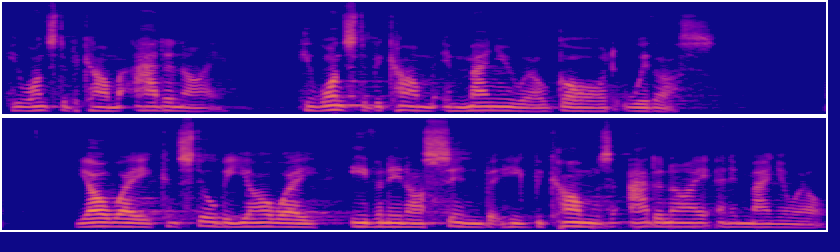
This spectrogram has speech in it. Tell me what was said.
He wants to become Adonai. He wants to become Emmanuel, God with us. Yahweh can still be Yahweh even in our sin, but he becomes Adonai and Emmanuel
